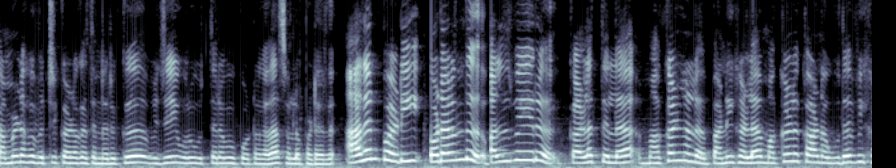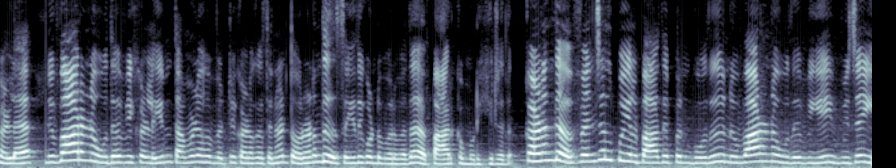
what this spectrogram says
தமிழக வெற்றி கழகத்தினருக்கு விஜய் ஒரு உத்தரவு போட்டதா சொல்லப்படுறது அதன்படி தொடர்ந்து பல்வேறு களத்துல மக்கள் நல பணிகளை மக்களுக்கான உதவிகளை நிவாரண உதவிகளையும் தமிழக வெற்றி கழகத்தினர் தொடர்ந்து செய்து கொண்டு வருவதை பார்க்க முடிகிறது. கடந்த பெஞ்சல் புயல் பாதிப்பின் போது நிவாரண உதவியை விஜய்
